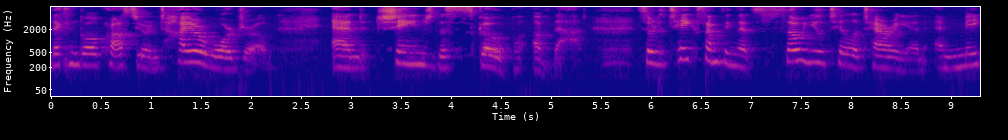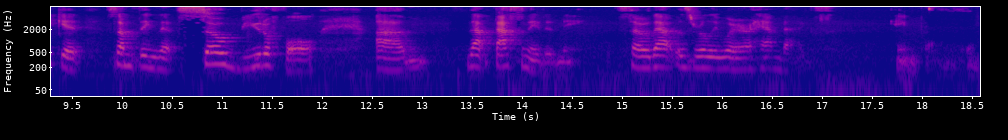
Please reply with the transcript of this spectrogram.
that can go across your entire wardrobe and change the scope of that. So to take something that's so utilitarian and make it something that's so beautiful, um, that fascinated me. So that was really where handbags came from.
